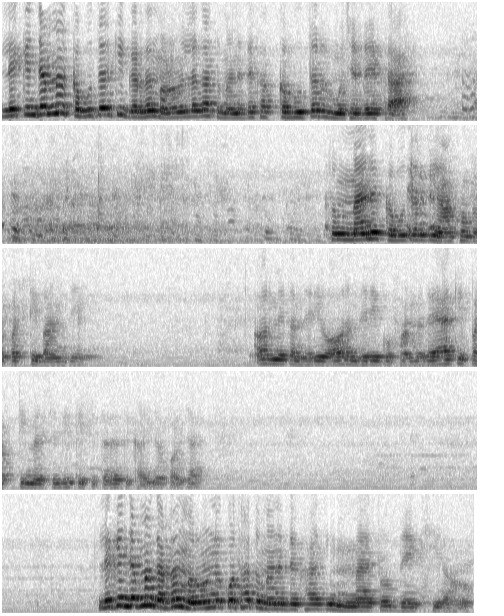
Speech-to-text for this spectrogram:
लेकिन जब मैं कबूतर की गर्दन मरोने लगा तो मैंने देखा कबूतर मुझे देख रहा है। तो मैंने कबूतर की आँखों पर पट्टी बाँध दी और मैं अंधेरी और अंधेरी गुफा में गया कि पट्टी में से भी किसी तरह दिखाई ना पड़ जाए। लेकिन जब मैं गर्दन मरोड़ने को था तो मैंने देखा कि मैं तो देख ही रहा हूँ।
